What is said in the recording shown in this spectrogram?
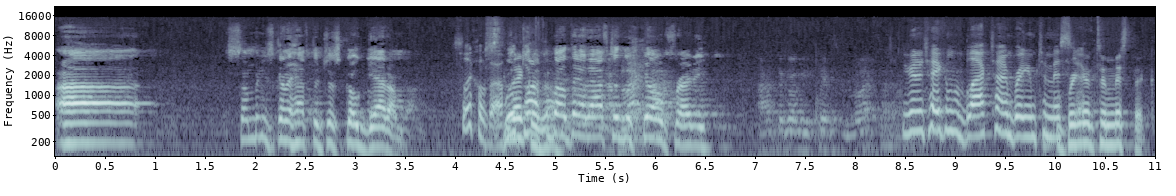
Uh, somebody's going to have to just go get them. Slick will go. We'll Slick will talk go. about that after the show, Freddie. You're going to take them from Black Tie and bring them to Mystic. Bring it to Mystic.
